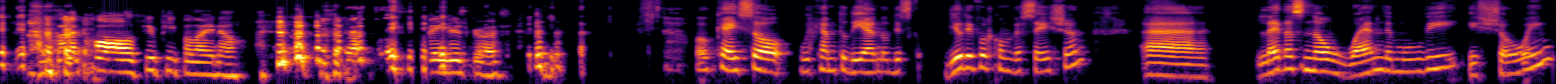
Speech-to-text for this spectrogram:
I'm gonna call a few people I know. Fingers crossed. okay, so we come to the end of this beautiful conversation. Uh, let us know when the movie is showing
